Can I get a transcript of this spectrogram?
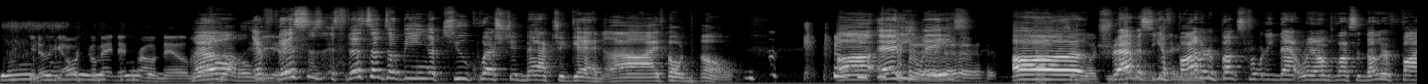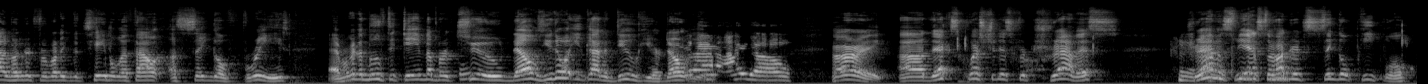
You know you always come back next round now. Well, if this is if this ends up being a two question match again, I don't know. Uh, anyways, uh, Travis, you get 500 bucks for winning that round, plus another 500 for running the table without a single freeze. And we're gonna move to game number two. Nels, you know what you gotta do here, don't you? Yeah, you? I know. All right. Uh, next question is for Travis. Travis, we asked 100 single people.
